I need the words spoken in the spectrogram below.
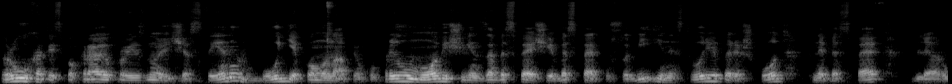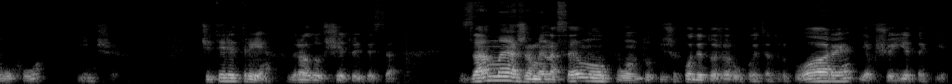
рухатись по краю проїзної частини в будь-якому напрямку, при умові, що він забезпечує безпеку собі і не створює перешкод небезпек для руху інших. 4.3. Зразу вщитуйтеся. За межами населеного пункту пішоходи теж рухаються тротуари, якщо є такі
